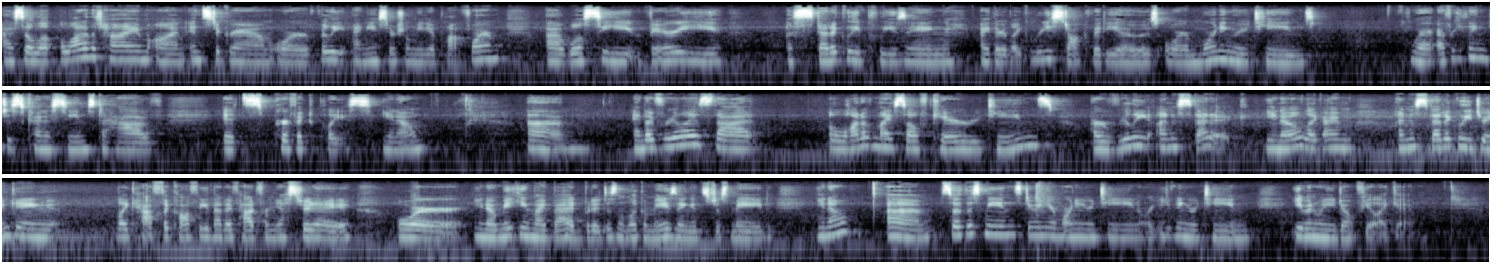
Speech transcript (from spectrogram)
Uh, so, a lot of the time on Instagram or really any social media platform, uh, we'll see very aesthetically pleasing either like restock videos or morning routines where everything just kind of seems to have its perfect place, you know? Um, and I've realized that a lot of my self care routines are really unesthetic, you know? Like, I'm unesthetically drinking like half the coffee that I've had from yesterday or you know making my bed but it doesn't look amazing it's just made you know? Um, so this means doing your morning routine or evening routine even when you don't feel like it.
